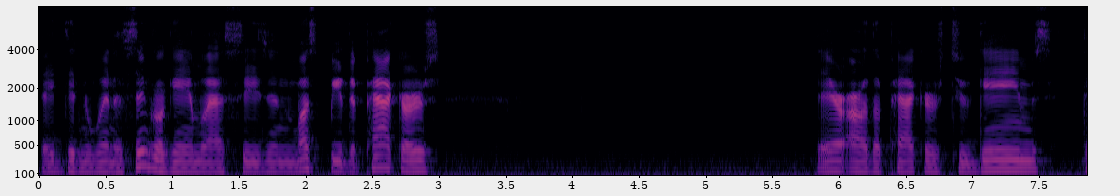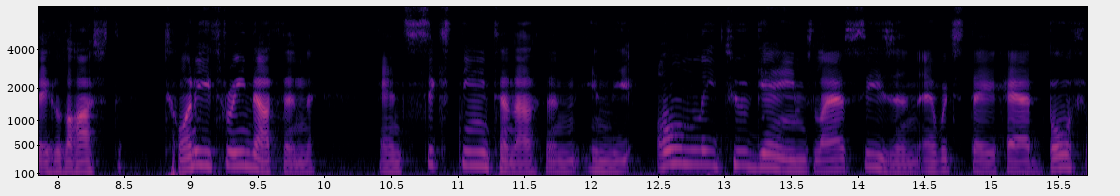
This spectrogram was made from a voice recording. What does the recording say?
they didn't win a single game last season. Must be the Packers. There are the Packers' two games. They lost 23 0 and 16 to nothing in the only two games last season in which they had both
